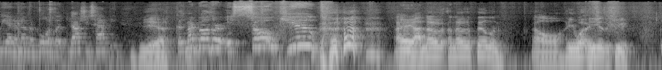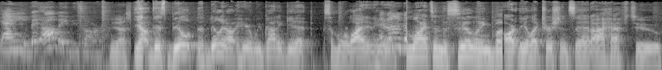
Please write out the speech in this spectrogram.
we had another boy, but now she's happy Yeah. because my brother is so cute. hey, I know. I know the feeling. Oh, he wa- he is a cutie. Yeah, he. All babies are. Yes. Yeah, this build, the building out here, we've got to get some more light in here. Some lights in the ceiling, but our, the electrician said I have to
